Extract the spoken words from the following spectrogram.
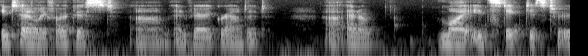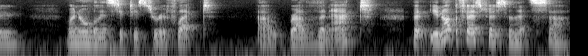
internally focused, um, and very grounded. Uh, and a, my instinct is to, my normal instinct is to reflect uh, rather than act. But you're not the first person that's uh,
